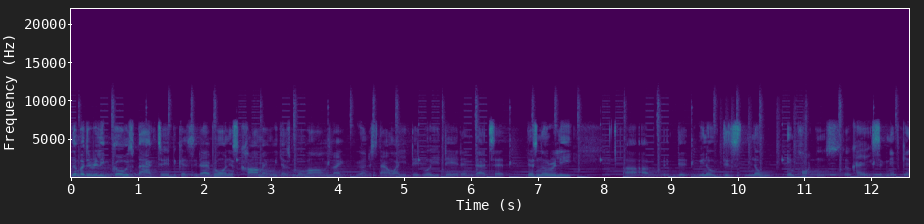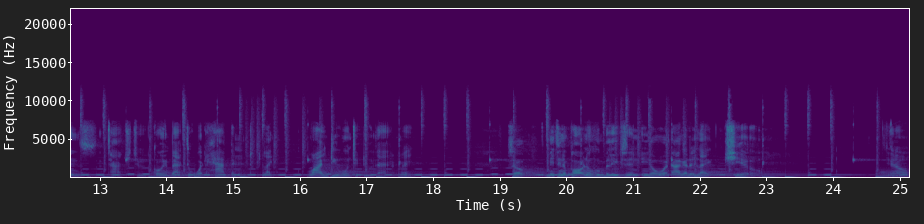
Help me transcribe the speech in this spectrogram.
Nobody really goes back to it because you know, everyone is calm and we just move on. We like we understand why you did what you did and that's it. There's no really, uh, you know, there's no importance, okay, significance attached to going back to what happened. Like, why do you want to do that, right? So meeting a partner who believes in, you know what, I gotta like chill. You know,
